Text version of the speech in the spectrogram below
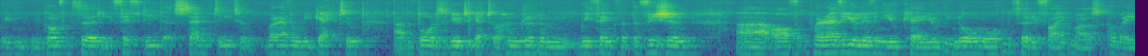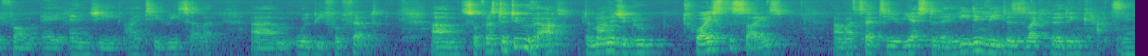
we've, we've gone from 30 to 50 to 70 to wherever we get to, uh, the board has a view to get to 100 and we think that the vision uh, of wherever you live in the UK, you'll be no more than 35 miles away from a NG IT reseller um, will be fulfilled. Um, so for us to do that, to manage a group twice the size, um, I said to you yesterday, leading leaders is like herding cats. Mm.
